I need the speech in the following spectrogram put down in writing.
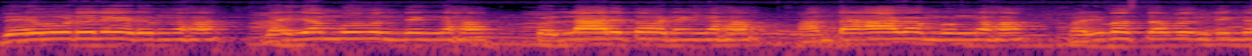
దేవుడు లేడుంగ దయ్యంబు ఉందింగ కొల్లారి అంత ఆగం ఆగంబుంగ మరి వస్తముందింగ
